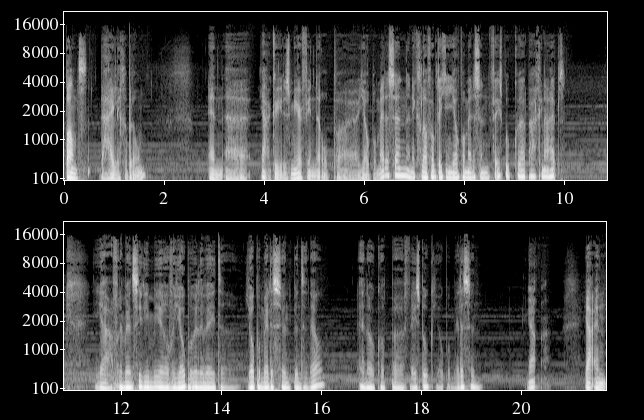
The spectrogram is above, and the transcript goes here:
pand, de Heilige Bron. En uh, ja, kun je dus meer vinden op Jopo Medicine. En ik geloof ook dat je een Jopo Medicine Facebook pagina hebt. Ja, voor de mensen die meer over Jopo willen weten, jopomedicine.nl. En ook op Facebook, Jopo Medicine. Ja, ja en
